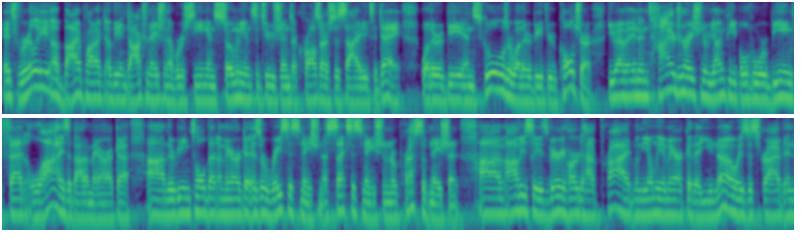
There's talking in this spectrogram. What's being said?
it's really a byproduct of the indoctrination that we're seeing in so many institutions across our society today, whether it be in schools or whether it be through culture. You have an entire generation of young people who are being fed lies about America. Um, they're being told that America is a racist nation, a sexist nation, an oppressive nation. Um, obviously, it's very hard to have have pride when the only America that you know is described in,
